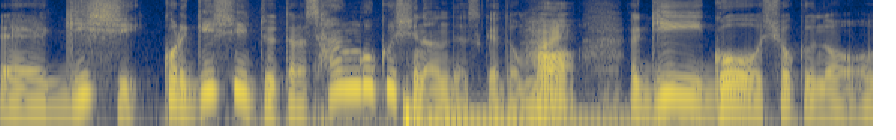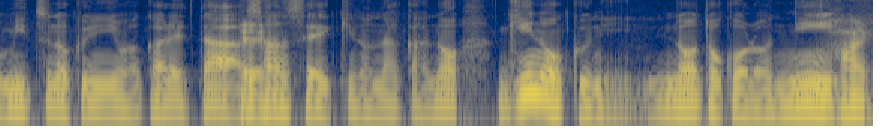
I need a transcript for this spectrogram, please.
えー、義士。これ義士って言ったら三国志なんですけども、はい、義呉蜀の3つの国に分かれた3世紀の中の義の国のところに、はい、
